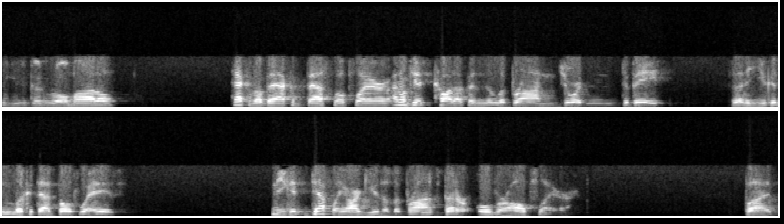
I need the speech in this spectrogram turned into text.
Think he's a good role model. Heck of a basketball player. I don't get caught up in the LeBron Jordan debate. So I think you can look at that both ways. Mean, you can definitely argue that LeBron's a better overall player. But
